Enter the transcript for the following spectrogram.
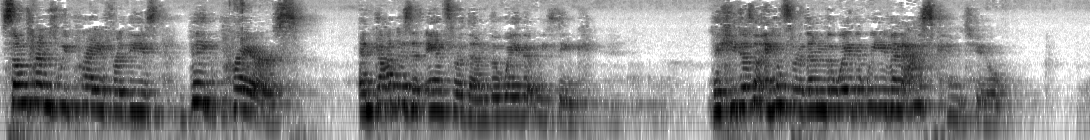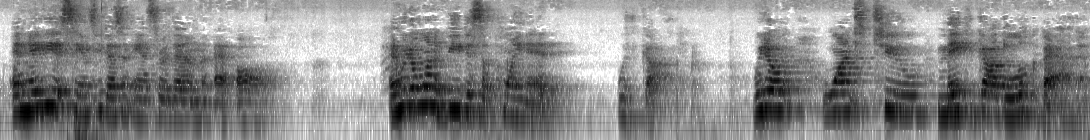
Sometimes we pray for these big prayers and God doesn't answer them the way that we think. That He doesn't answer them the way that we even ask Him to. And maybe it seems He doesn't answer them at all. And we don't want to be disappointed with God. We don't want to make God look bad.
